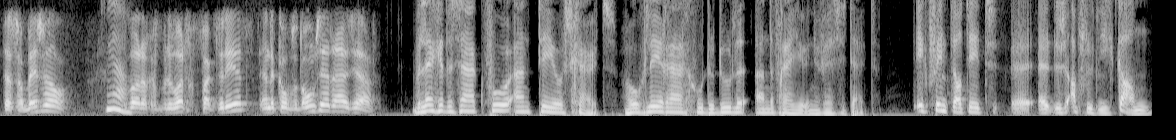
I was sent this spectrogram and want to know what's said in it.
Dat is al best wel. Ja. Er, wordt, er wordt gefactureerd en er komt het omzet uit, ja. We leggen de zaak voor aan Theo Schuit, hoogleraar Goede Doelen aan de Vrije Universiteit. Ik vind dat dit uh, dus absoluut niet kan.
